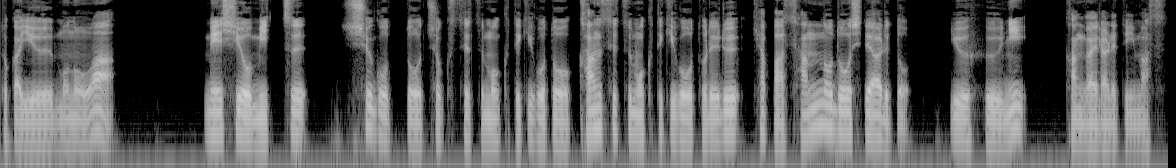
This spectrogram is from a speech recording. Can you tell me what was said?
とかいうものは、名詞を3つ、主語と直接目的語と間接目的語を取れるキャパ3の動詞であるというふうに考えられています。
